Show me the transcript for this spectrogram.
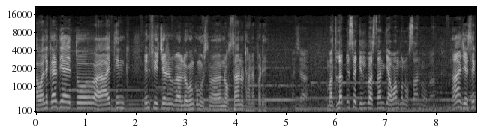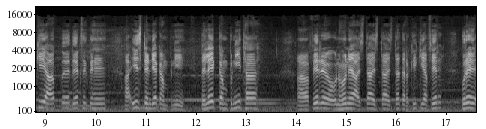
حوالے کر دیا ہے تو آئی تھنک ان فیوچر لوگوں کو نقصان اٹھانا پڑے۔ اچھا مطلب اس سے گلگت بلتستان کے عوام کو نقصان ہوگا؟ ہاں جیسے کہ آپ دیکھ سکتے ہیں ایسٹ انڈیا کمپنی پہلے ایک کمپنی تھا۔ پھر انہوں نے آہستہ آہستہ آہستہ ترقی کیا، پھر پورے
